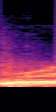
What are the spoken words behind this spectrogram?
sure.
